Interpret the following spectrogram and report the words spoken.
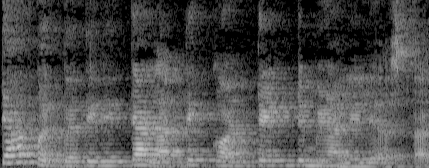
त्या पद्धतीने त्याला ते कॉन्टेंट मिळालेले असतात.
